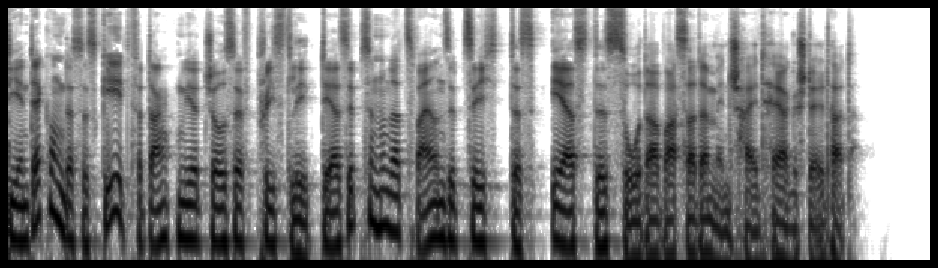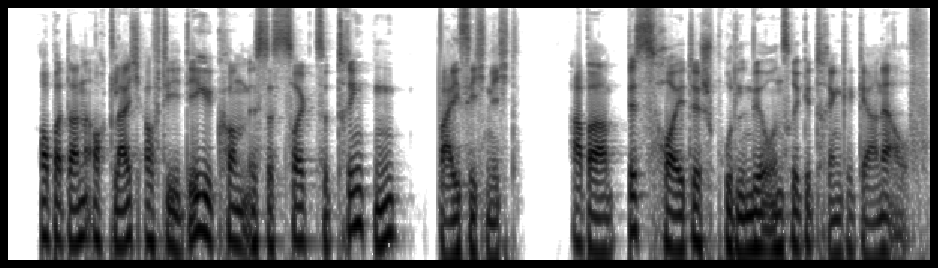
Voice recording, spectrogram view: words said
Die Entdeckung, dass es geht, verdanken wir Joseph Priestley, der 1772 das erste Sodawasser der Menschheit hergestellt hat. Ob er dann auch gleich auf die Idee gekommen ist, das Zeug zu trinken, weiß ich nicht. Aber bis heute sprudeln wir unsere Getränke gerne auf.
